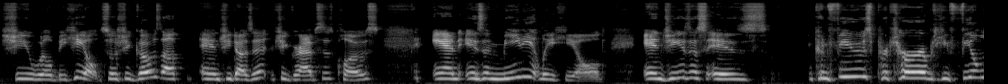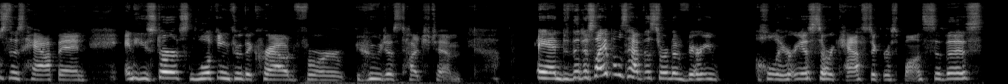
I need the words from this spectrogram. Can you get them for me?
she will be healed. So she goes up and she does it. She grabs his clothes and is immediately healed. And Jesus is confused, perturbed. He feels this happen and he starts looking through the crowd for who just touched him. And the disciples have this sort of very hilarious sarcastic response to this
